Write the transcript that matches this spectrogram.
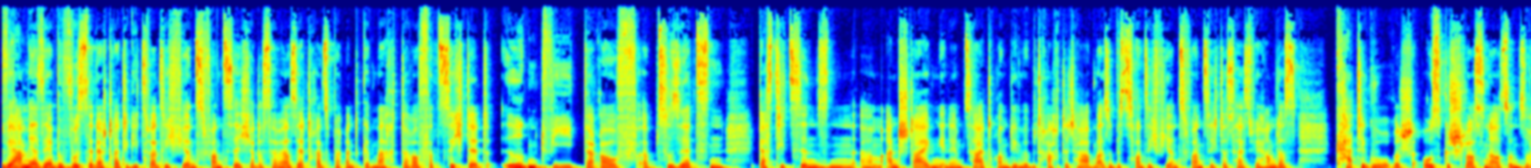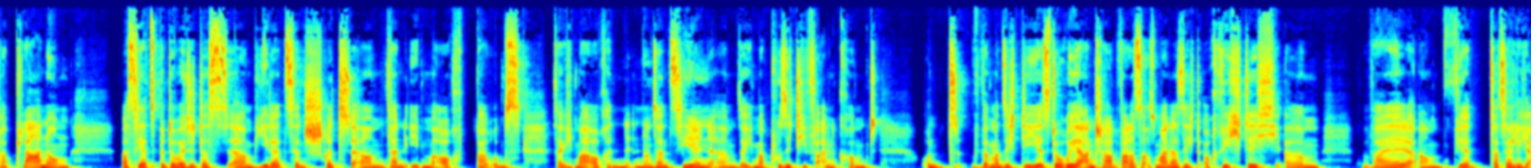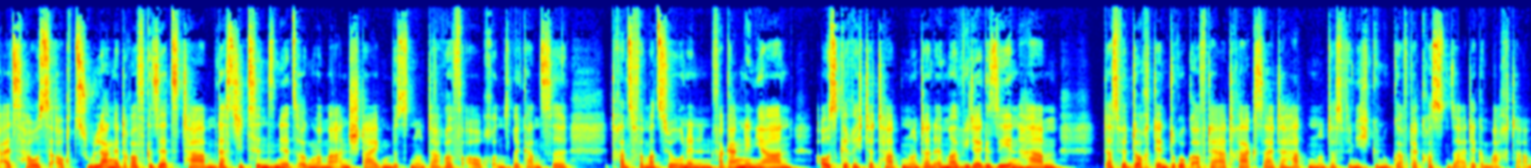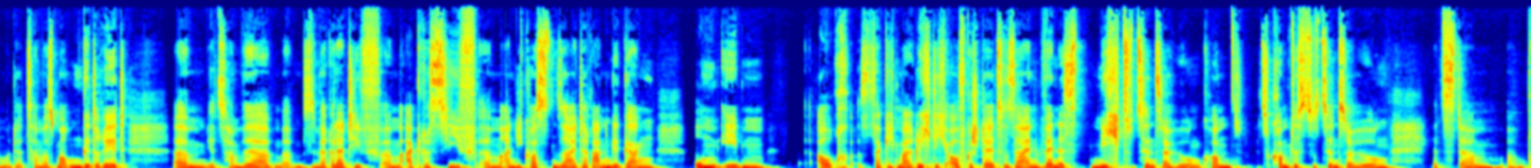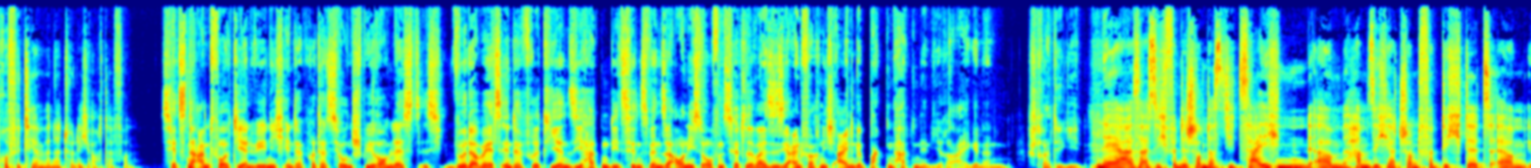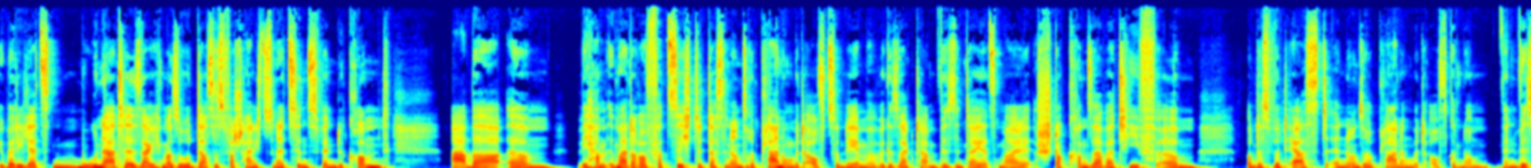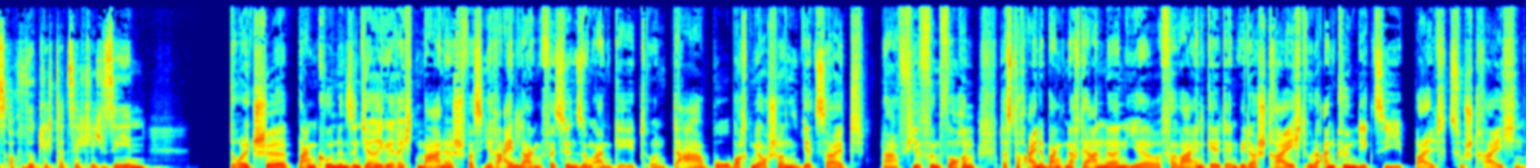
Wir haben ja sehr bewusst in der Strategie 2024, und das haben wir auch sehr transparent gemacht, darauf verzichtet, irgendwie darauf äh, zu setzen, dass die Zinsen ähm, ansteigen in dem Zeitraum, den wir betrachtet haben, also bis 2024. Das heißt, wir haben das kategorisch ausgeschlossen aus unserer Planung. Was jetzt bedeutet, dass ähm, jeder Zinsschritt ähm, dann eben auch bei uns, sage ich mal, auch in, in unseren Zielen, ähm, sage ich mal, positiv ankommt. Und wenn man sich die Historie anschaut, war das aus meiner Sicht auch richtig, ähm, weil ähm, wir tatsächlich als Haus auch zu lange darauf gesetzt haben, dass die Zinsen jetzt irgendwann mal ansteigen müssen und darauf auch unsere ganze Transformation in den vergangenen Jahren ausgerichtet hatten und dann immer wieder gesehen haben, dass wir doch den Druck auf der Ertragsseite hatten und dass wir nicht genug auf der Kostenseite gemacht haben. Und jetzt haben wir es mal umgedreht. Ähm, jetzt haben wir, ähm, sind wir relativ ähm, aggressiv an die Kostenseite rangegangen, um eben auch, sag ich mal, richtig aufgestellt zu sein, wenn es nicht zu Zinserhöhungen kommt. Jetzt kommt es zu Zinserhöhungen. Jetzt ähm, profitieren wir natürlich auch davon. Das ist jetzt eine Antwort, die ein wenig Interpretationsspielraum lässt. Ich würde aber jetzt interpretieren, Sie hatten die Zinswende auch nicht so auf dem Zettel, weil Sie sie einfach nicht eingebacken hatten in Ihre eigenen Strategien. Naja, also, also ich finde schon, dass die Zeichen ähm, haben sich jetzt schon verdichtet ähm, über die letzten Monate, sage ich mal so, dass es wahrscheinlich zu einer Zinswende kommt. Aber ähm, wir haben immer darauf verzichtet, das in unsere Planung mit aufzunehmen, weil wir gesagt haben, wir sind da jetzt mal stockkonservativ. Ähm, und das wird erst in unsere Planung mit aufgenommen, wenn wir es auch wirklich tatsächlich sehen. Deutsche Bankkunden sind ja regelrecht manisch, was ihre Einlagenversinsung angeht. Und da beobachten wir auch schon jetzt seit na, vier, fünf Wochen, dass doch eine Bank nach der anderen ihre Verwahrentgelte entweder streicht oder ankündigt, sie bald zu streichen.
